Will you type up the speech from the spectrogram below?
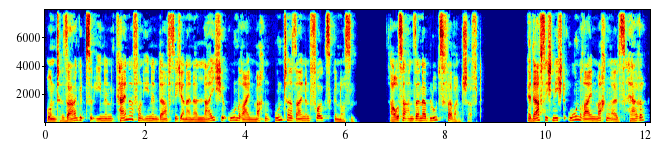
und sage zu ihnen, keiner von ihnen darf sich an einer Leiche unrein machen unter seinen Volksgenossen, außer an seiner Blutsverwandtschaft. Er darf sich nicht unrein machen als Herr,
